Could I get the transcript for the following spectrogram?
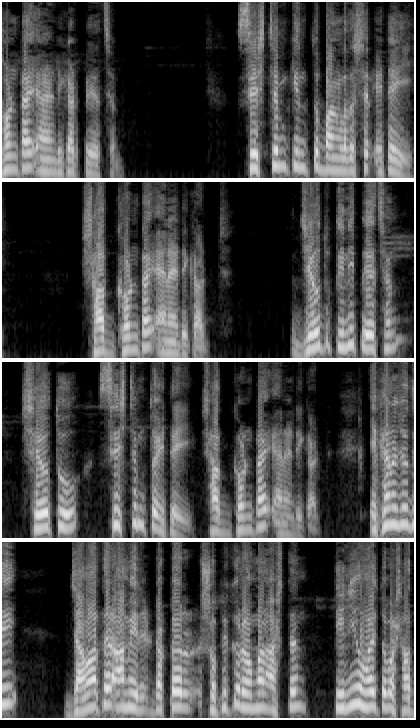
ঘন্টায় এনআইডি কার্ড পেয়েছেন। সিস্টেম কিন্তু বাংলাদেশের এটাই। সাত ঘন্টায় এনআইডি কার্ড। যেহেতু তিনি পেয়েছেন, সেহেতু সিস্টেম তো এটাই। সাত ঘন্টায় এনআইডি কার্ড। এখানে যদি জামাতের আমির ডক্টর শফিকুর রহমান আসতেন, তিনিও হয়তো বা সাত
